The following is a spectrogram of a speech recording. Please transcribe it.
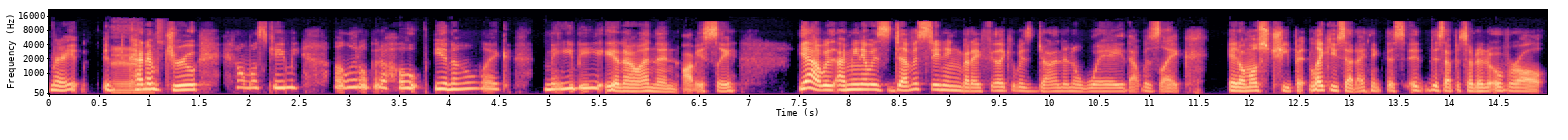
Right. It kind of drew it almost gave me a little bit of hope, you know, like maybe, you know, and then obviously yeah, it was I mean it was devastating, but I feel like it was done in a way that was like it almost cheapened. Like you said, I think this it, this episode had overall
